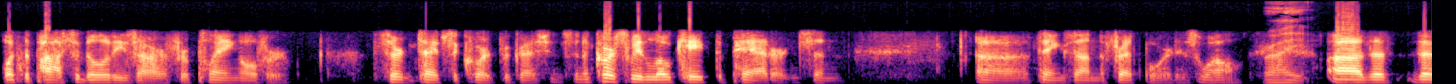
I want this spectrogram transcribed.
what the possibilities are for playing over certain types of chord progressions. And of course, we locate the patterns and uh, things on the fretboard as well. Right. Uh, the the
